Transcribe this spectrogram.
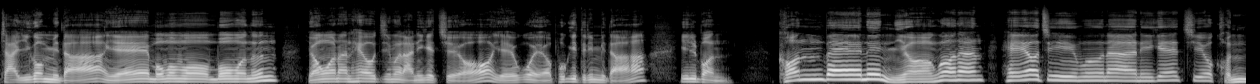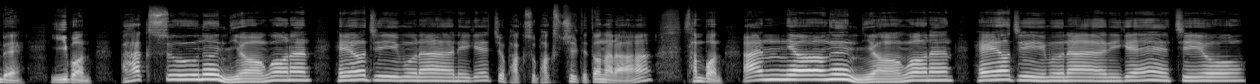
자, 이겁니다. 예, 뭐뭐뭐, 뭐뭐는 영원한 헤어짐은 아니겠지요. 예, 요거예요. 보기 드립니다. 1번. 건배는 영원한 헤어짐은 아니겠지요. 건배. 2번. 박수는 영원한 헤어짐은 아니겠죠. 박수. 박수 칠 때 떠나라. 3번. 안녕은 영원한 헤어짐은 아니겠지요.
